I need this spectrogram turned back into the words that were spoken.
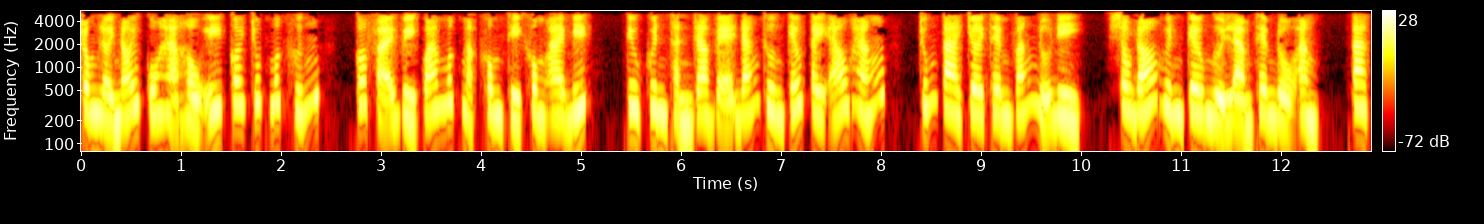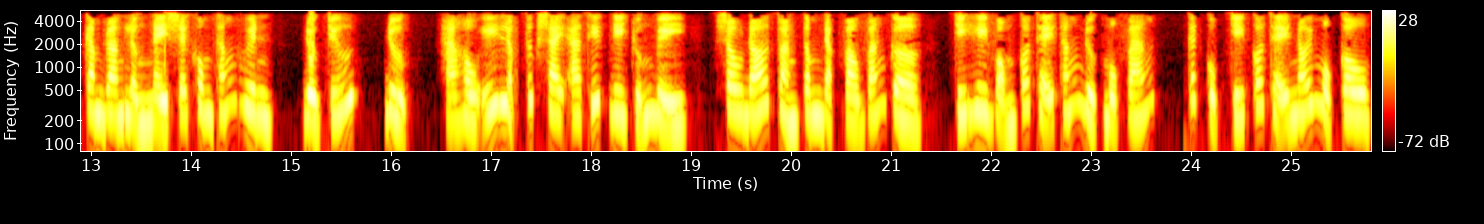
trong lời nói của hạ hầu ý có chút mất hứng, có phải vì quá mất mặt không thì không ai biết, tiêu khuynh thành ra vẻ đáng thương kéo tay áo hắn, chúng ta chơi thêm ván nữa đi, sau đó huynh kêu người làm thêm đồ ăn, ta cam đoan lần này sẽ không thắng huynh, được chứ, được, hạ hầu ý lập tức sai A Thiết đi chuẩn bị, sau đó toàn tâm đặt vào ván cờ chỉ hy vọng có thể thắng được một ván, cách cục chỉ có thể nói một câu,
